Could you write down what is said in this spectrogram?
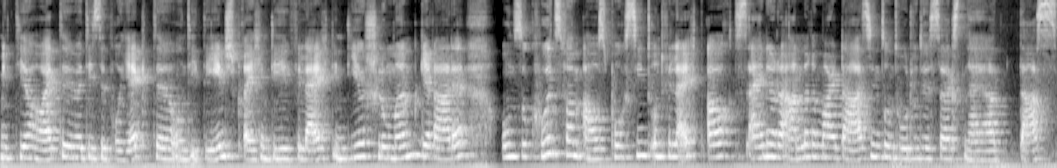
mit dir heute über diese Projekte und Ideen sprechen, die vielleicht in dir schlummern gerade und so kurz vorm Ausbruch sind und vielleicht auch das eine oder andere Mal da sind und wo du dir sagst, naja, das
